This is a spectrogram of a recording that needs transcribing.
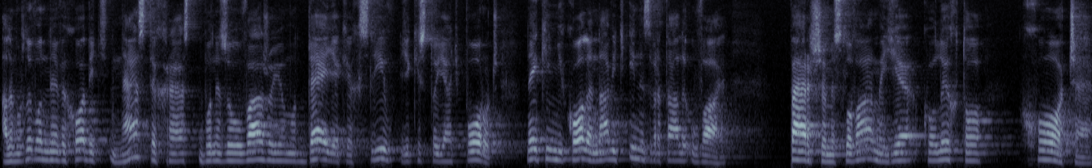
Але, можливо, не виходить нести хрест, бо не зауважуємо деяких слів, які стоять поруч, на які ніколи навіть і не звертали уваги. Першими словами є, коли хто хоче.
